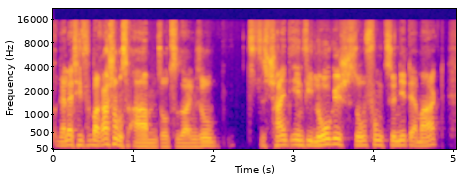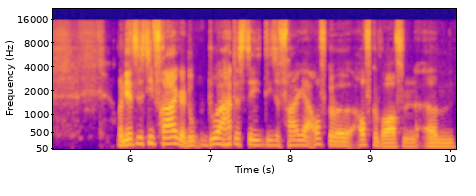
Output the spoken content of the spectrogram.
relativ überraschungsarm sozusagen. So, das scheint irgendwie logisch, so funktioniert der Markt. Und jetzt ist die Frage, du, du hattest die, diese Frage aufge, aufgeworfen ähm,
